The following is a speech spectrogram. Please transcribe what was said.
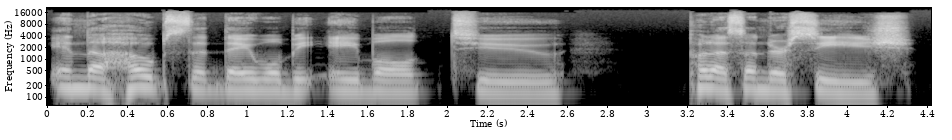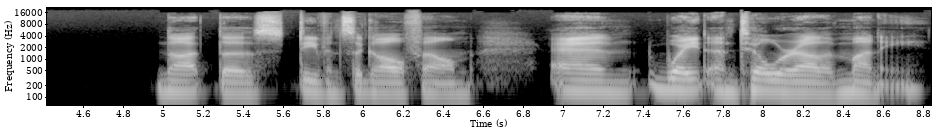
in the hopes that they will be able to put us under siege, not the Steven Seagal film, and wait until we're out of money.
